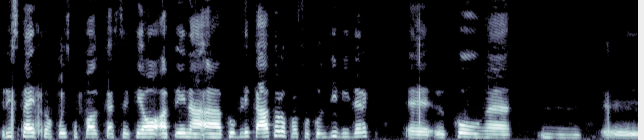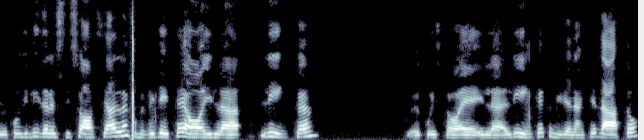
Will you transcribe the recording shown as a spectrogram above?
Rispetto a questo podcast che ho appena pubblicato lo posso condividere con mh, eh, condividere sui social come vedete ho il link eh, questo è il link che mi viene anche dato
